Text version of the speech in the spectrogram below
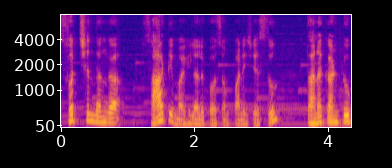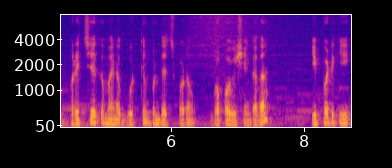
స్వచ్ఛందంగా సాటి మహిళల కోసం పనిచేస్తూ తనకంటూ ప్రత్యేకమైన గుర్తింపును తెచ్చుకోవడం గొప్ప విషయం కదా? ఇప్పటికీ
